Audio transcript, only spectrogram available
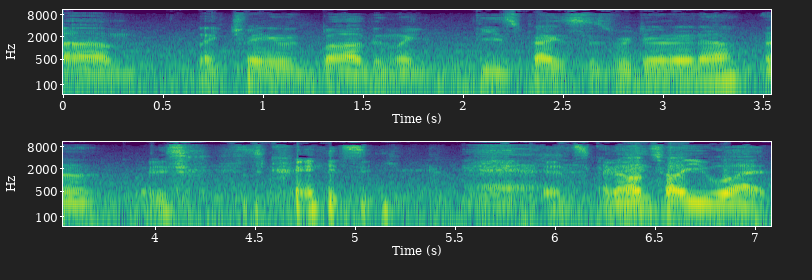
um, like training with Bob and like these practices we're doing right now, Uh, it's, it's crazy. It's and I'll tell you what,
